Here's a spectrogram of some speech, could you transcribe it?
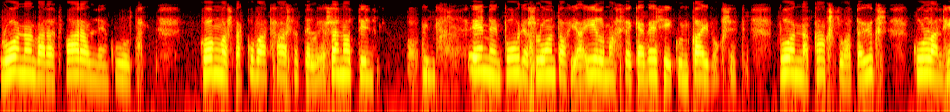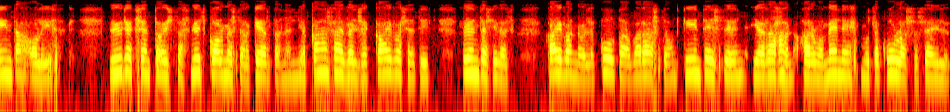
Luonnonvarat, vaarallinen kulta. Kongosta kuvat haastatteluja sanottiin, ennen puhdas luonto ja ilma sekä vesi kuin kaivokset. Vuonna 2001 kullan hinta oli 19, nyt 300 kertainen ja kansainväliset kaivosjätit ryntäsivät kaivannoille kultaa varastoon. Kiinteistöjen ja rahan arvo menee, mutta kullassa säilyy.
